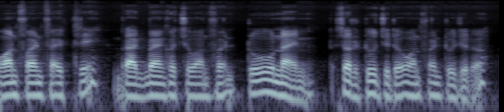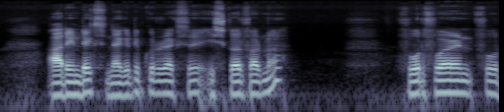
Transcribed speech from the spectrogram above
one point five three, BRAC bank হচ্ছে one point two nine, sorry, two zero, one point two zero. আর ইন্ডেক্স নেগেটিভ করে রাখছে Square Pharma, four point four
